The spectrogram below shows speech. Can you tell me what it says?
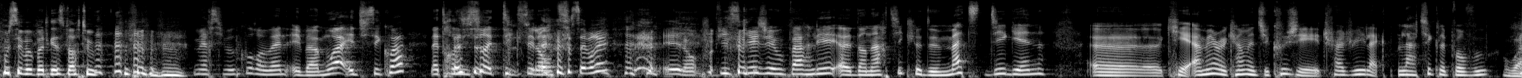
poussez vos podcasts partout. Merci beaucoup, Roman. Et bah moi, et tu sais quoi? La transition est excellente. c'est vrai? Et non. puisque je vais vous parler euh, d'un article de Matt Deegan, euh, qui est américain, mais du coup, j'ai traduit la- l'article pour vous. Waouh.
